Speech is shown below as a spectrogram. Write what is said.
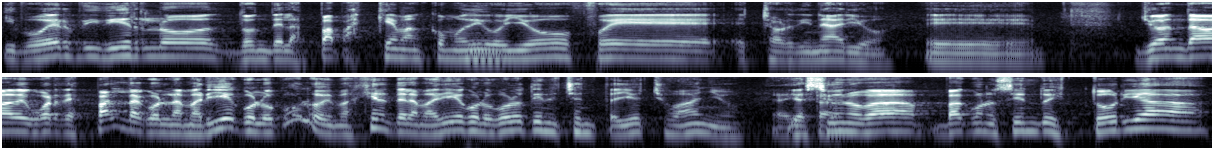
Y poder vivirlo donde las papas queman, como digo yo, fue extraordinario. Eh, yo andaba de guardaespaldas con la María Colo Colo. Imagínate, la María de Colo Colo tiene 88 años. Ahí y así está. uno va, va conociendo historia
